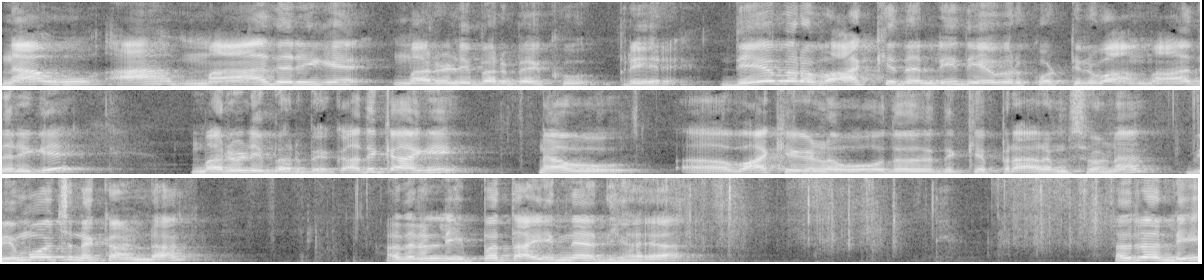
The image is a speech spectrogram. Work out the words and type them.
ನಾವು ಆ ಮಾದರಿಗೆ ಮರಳಿ ಬರಬೇಕು ಪ್ರಿಯರೇ. ದೇವರ ವಾಕ್ಯದಲ್ಲಿ ದೇವರು ಕೊಟ್ಟಿರುವ ಆ ಮಾದರಿಗೆ ಮರಳಿ ಬರಬೇಕು. ಅದಕ್ಕಾಗಿ ನಾವು ವಾಕ್ಯಗಳನ್ನ ಓದೋದಕ್ಕೆ ಪ್ರಾರಂಭಿಸೋಣ. ವಿಮೋಚನ ಕಾಂಡ, ಅದರಲ್ಲಿ ಇಪ್ಪತ್ತೈದನೇ ಅಧ್ಯಾಯ. ಅದರಲ್ಲಿ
